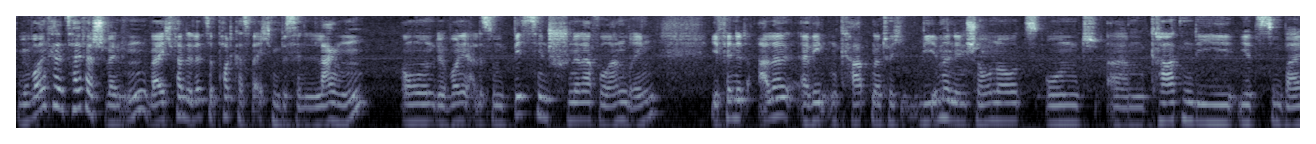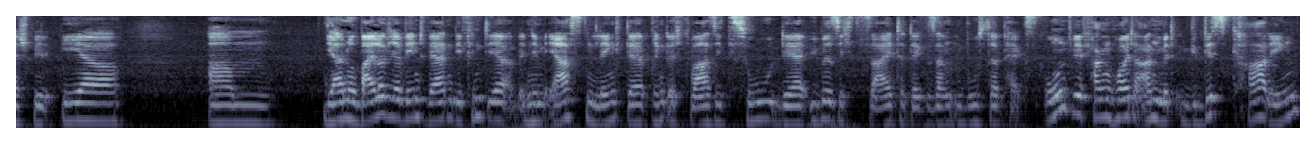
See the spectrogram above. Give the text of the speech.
wir wollen keine Zeit verschwenden, weil ich fand, der letzte Podcast war echt ein bisschen lang und wir wollen ja alles so ein bisschen schneller voranbringen. Ihr findet alle erwähnten Karten natürlich wie immer in den Show Notes und ähm, Karten, die jetzt zum Beispiel eher ähm, ja, nur beiläufig erwähnt werden, die findet ihr in dem ersten Link, der bringt euch quasi zu der Übersichtsseite der gesamten Booster Packs. Und wir fangen heute an mit Discarding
